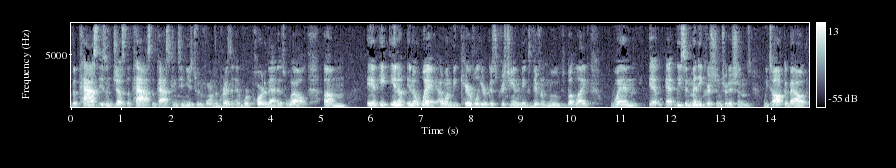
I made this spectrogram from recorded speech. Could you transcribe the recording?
the past isn't just the past; the past continues to inform the present, and we're part of that as well. Um, and in a, in a way, I want to be careful here because Christianity makes different moves. But like when, at, at least in many Christian traditions, we talk about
